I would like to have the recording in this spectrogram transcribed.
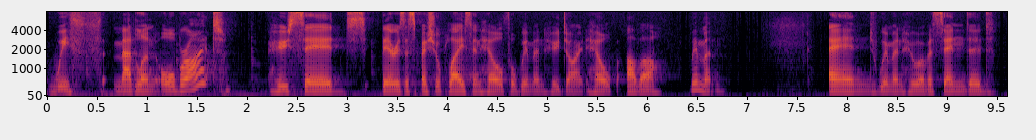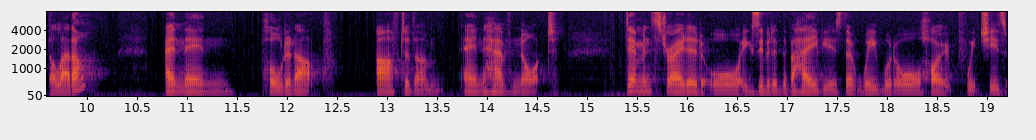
with Madeleine Albright, who said there is a special place in hell for women who don't help other women and women who have ascended the ladder and then pulled it up after them and have not demonstrated or exhibited the behaviours that we would all hope, which is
